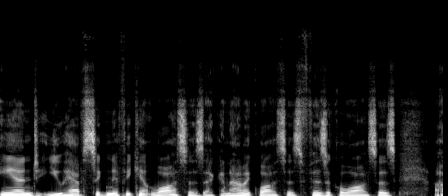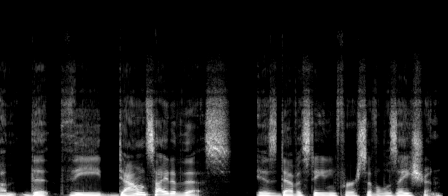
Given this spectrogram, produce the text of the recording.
and you have significant losses, economic losses, physical losses. Um, the the downside of this is devastating for civilization.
